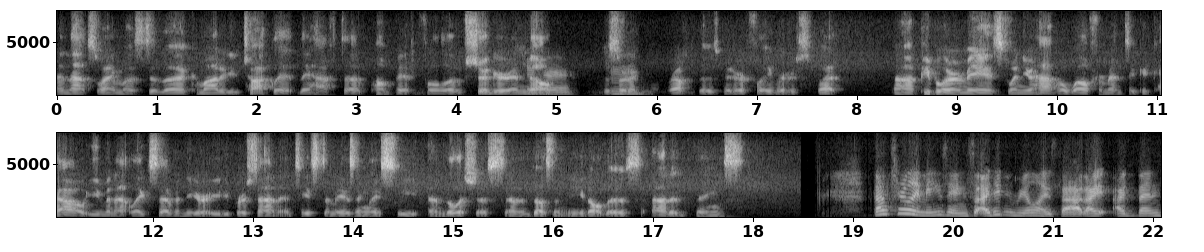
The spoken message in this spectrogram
and that's why most of the commodity chocolate, they have to pump it full of sugar and sugar. milk to sort mm. of cover up those bitter flavors. But uh, people are amazed when you have a well fermented cacao, even at like 70 or 80%, it tastes amazingly sweet and delicious, and it doesn't need all those added things. That's really amazing. So I didn't realize that. I, I've been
